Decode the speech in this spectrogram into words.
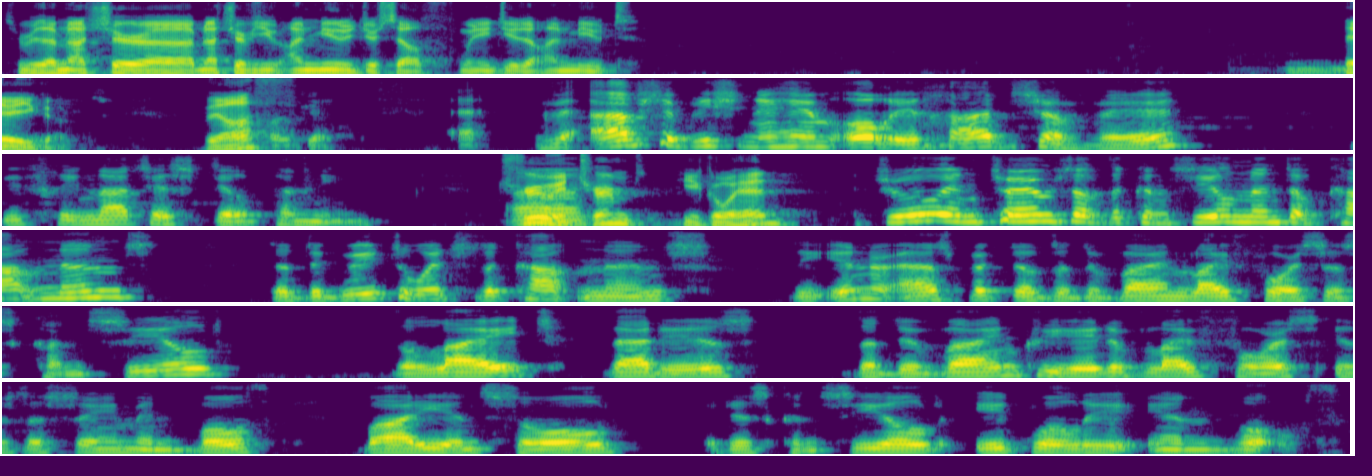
So Ruth, I'm not sure. Uh, I'm not sure if you unmuted yourself. We need you to unmute. There you go. V'af. Okay. ואף שבשניהם אור אחד שווה בבחינת הסתר פנים. True in terms, you go ahead. True in terms of the concealment of countenance, the degree to which the countenance the inner aspect of the divine life force is concealed. The light, that is, the divine creative life force, is the same in both body and soul. It is concealed equally in both.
